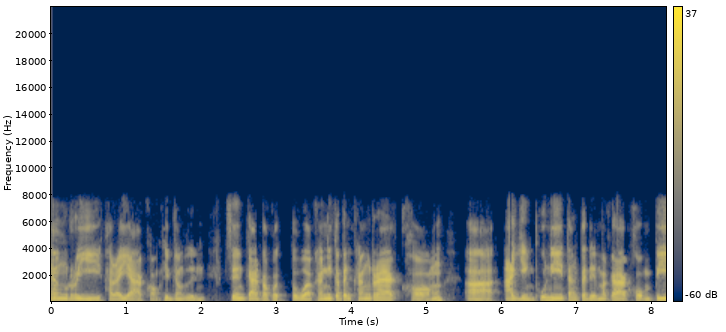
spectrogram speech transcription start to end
นางรีภรรยาของคิมจองอึนซึ่งการปรากฏตัวครั้งนี้ก็เป็นครั้งแรกของ อาหญิงผู้นี้ตั้งแต่เดือนมกราคมปี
